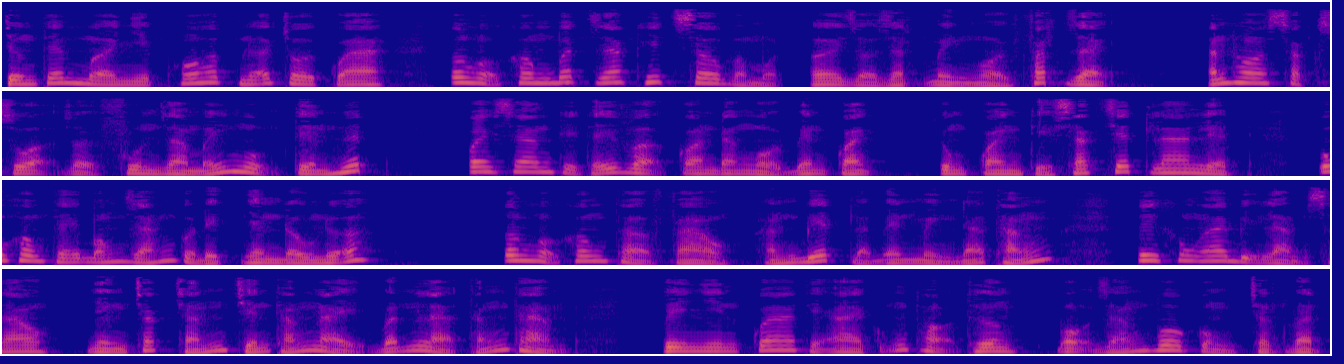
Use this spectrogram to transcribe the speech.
Chừng thêm mười nhịp hô hấp nữa trôi qua, tôn ngộ không bất giác hít sâu vào một hơi rồi giật mình ngồi phát dậy. Hắn ho sặc sụa rồi phun ra mấy ngụm tiên huyết quay sang thì thấy vợ con đang ngồi bên cạnh chung quanh thì xác chết la liệt, cũng không thấy bóng dáng của địch nhân đâu nữa. Tôn ngộ không thở phào, hắn biết là bên mình đã thắng. Tuy không ai bị làm sao, nhưng chắc chắn chiến thắng này vẫn là thắng thảm. Vì nhìn qua thì ai cũng thọ thương, bộ dáng vô cùng chật vật.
